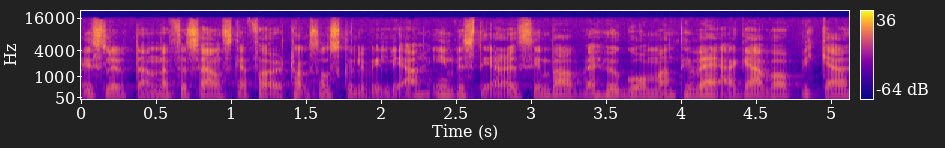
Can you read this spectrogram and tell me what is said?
i slutändan för svenska företag som skulle vilja investera i Zimbabwe. Hur går man tillväga? Vad, vilka,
